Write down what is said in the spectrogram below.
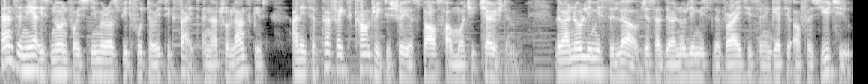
Tanzania is known for its numerous beautiful touristic sites and natural landscapes and it's a perfect country to show your spouse how much you cherish them. There are no limits to love just as there are no limits to the variety Serengeti offers you too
